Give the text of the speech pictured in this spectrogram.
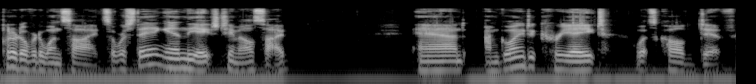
put it over to one side. So we're staying in the HTML side and I'm going to create what's called div.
